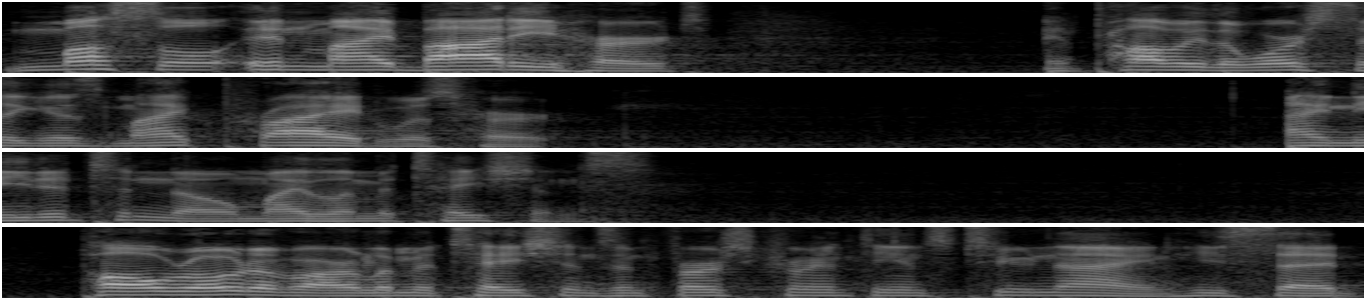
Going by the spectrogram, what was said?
muscle in my body hurt. And probably the worst thing is, my pride was hurt. I needed to know my limitations. Paul wrote of our limitations in 1 Corinthians 2 9. He said,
